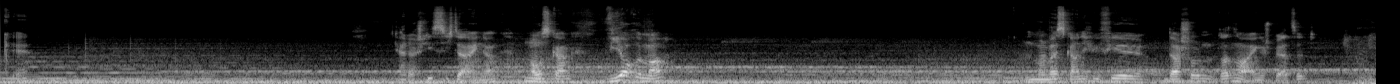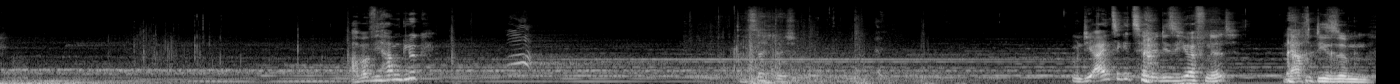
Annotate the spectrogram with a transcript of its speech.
Okay. Ja, da schließt sich der Eingang, Hm. Ausgang, wie auch immer. Und man weiß gar nicht, wie viel da schon sonst noch eingesperrt sind. Aber wir haben Glück. Tatsächlich. Und die einzige Zelle, die sich öffnet, nach diesem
